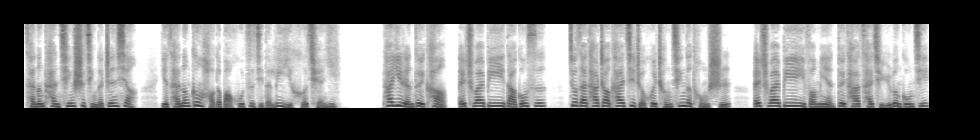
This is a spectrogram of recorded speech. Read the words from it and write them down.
才能看清事情的真相，也才能更好地保护自己的利益和权益。他一人对抗 HYBE 大公司，就在他召开记者会澄清的同时，HYBE 一方面对他采取舆论攻击，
